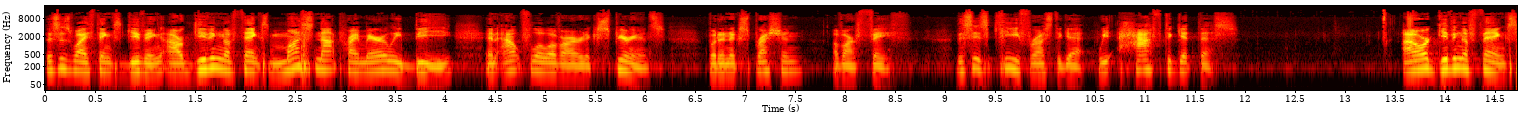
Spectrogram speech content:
This is why Thanksgiving, our giving of thanks, must not primarily be an outflow of our experience, but an expression of our faith. This is key for us to get. We have to get this. Our giving of thanks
